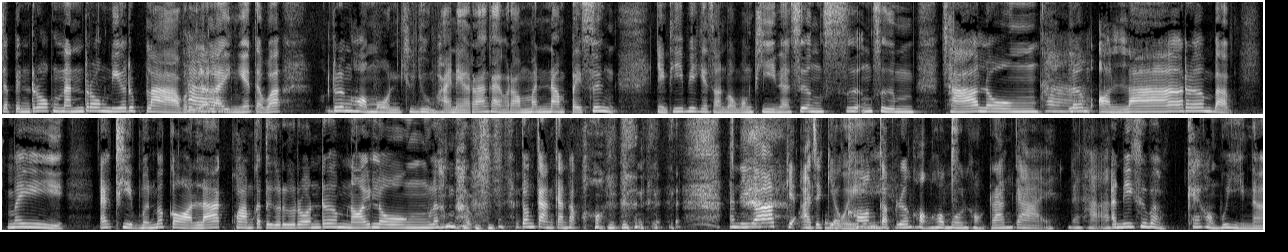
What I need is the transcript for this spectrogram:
จะเป็นโรคนั้นโรคนี้หรือเปล่าหรืออะไรอย่างเงี้ยแต่ว่า เรื่องฮอร์โมนคืออยู่ภายในร่างกายของเรา มันนำไปซึ่งอย่างที่พี่เกสรบอกบางทีนะเสื่องเสื่องซึม ช้าลงค่ะเริ่มอ่อนล้า เริ่มแบบไม่แอคทีฟเหมือนเมื่อก่อนละความกระตือรือร้นเริ่มน้อยลง เริ่มแบบต้องการการพักผ่อน อันนี้ก็เกี่ยวอาจจะเกี่ยวข้องโอ้ยกับเรื่องของฮอร์โมนของร่างกายนะคะ อันนี้คือแบบแค่ของผู้หญิงนะ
